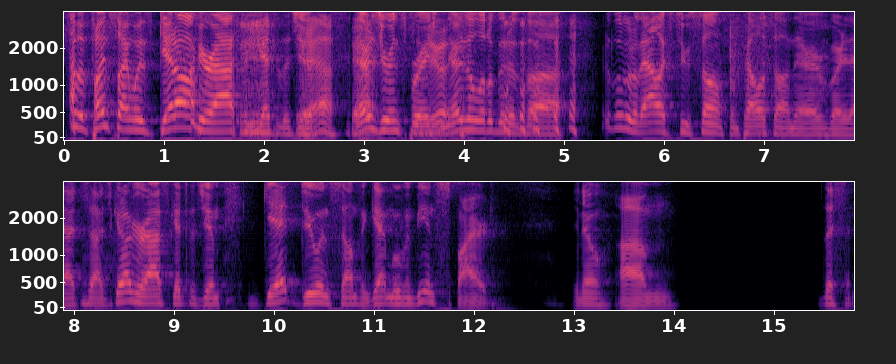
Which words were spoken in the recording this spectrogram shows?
So the punchline was get off your ass and get to the gym. Yeah, There's your inspiration. There's a little bit of uh, there's a little bit of Alex Toussaint from Peloton there, everybody. That's uh, just get off your ass, get to the gym, get doing something, get moving, be inspired. You know, um, listen.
